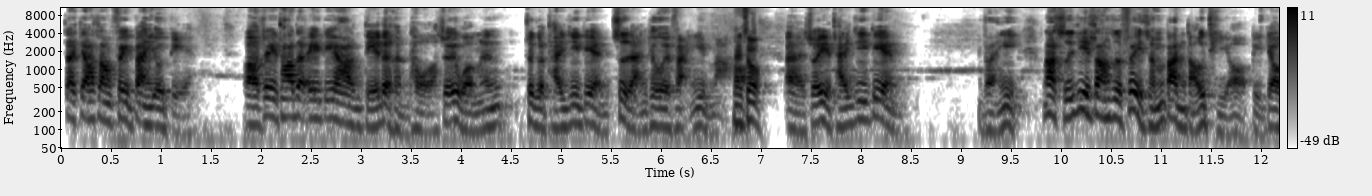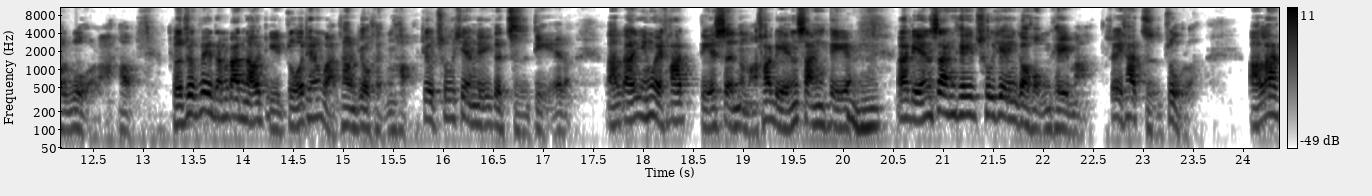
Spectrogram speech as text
再加上费半又跌，啊，所以它的 ADR 跌得很透啊，所以我们这个台积电自然就会反应嘛，没错，哎，所以台积电反应，那实际上是费城半导体哦比较弱了哈。可是费城半导体昨天晚上就很好，就出现了一个止跌了。啊，那因为它跌深了嘛，它连三黑啊，啊连三黑出现一个红 K 嘛，所以它止住了啊。那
